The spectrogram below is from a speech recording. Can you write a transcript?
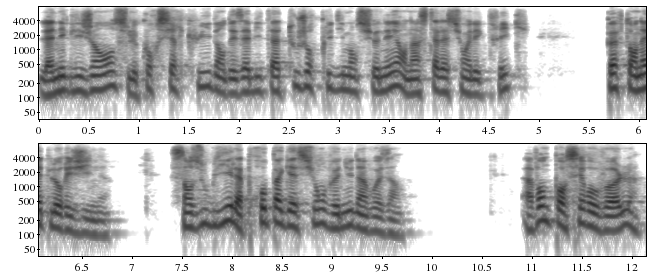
La négligence, le court-circuit dans des habitats toujours plus dimensionnés en installations électriques peuvent en être l'origine sans oublier la propagation venue d'un voisin. Avant de penser au vol,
